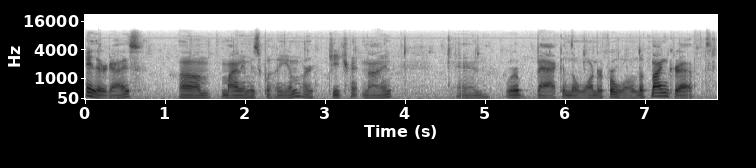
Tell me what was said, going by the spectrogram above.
Hey there, guys. Um, my name is William, or gtrent9, and we're back in the wonderful world of Minecraft.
